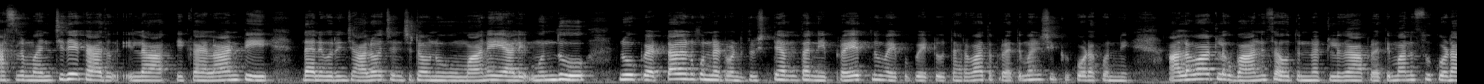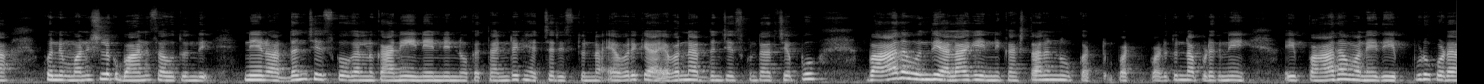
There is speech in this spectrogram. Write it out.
అసలు మంచిదే కాదు. ఇలా ఇక ఎలాంటి దాని గురించి ఆలోచించడం నువ్వు మానేయాలి. ముందు నువ్వు పెట్టాలనుకున్నటువంటి దృష్టి అంతా నీ ప్రయత్నం వైపు పెట్టు. తర్వాత ప్రతి మనిషికి కూడా కొన్ని అలవాట్లకు బానిస అవుతున్నట్లుగా ప్రతి మనసు కూడా కొన్ని మనుషులకు బానిస అవుతుంది. నేను అర్థం చేసుకోగలను కానీ నేను నిన్ను ఒక తండ్రికి హెచ్చరిస్తున్నా. ఎవరికి ఎవరిని అర్థం చేసుకుంటారు. చెప్పు. బాధ ఉంది. అలాగే ఇన్ని కష్టాలను నువ్వు కట్టు పడుతున్నప్పటికీ ఈ పాదం అనేది ఎప్పుడు కూడా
